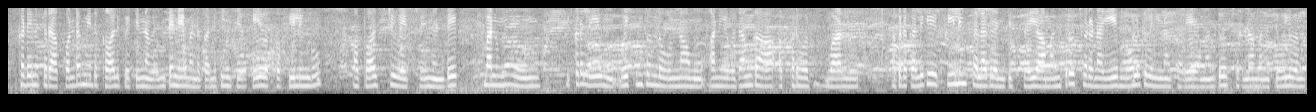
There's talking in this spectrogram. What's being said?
ఎక్కడైనా సరే ఆ కొండ మీద కాలు పెట్టిన వెంటనే మనకు అనిపించే ఒకే ఒక్క ఫీలింగు ఆ పాజిటివ్ వైబ్స్ ఏంటంటే మనము ఇక్కడ లేము వైకుంఠంలో ఉన్నాము అనే విధంగా అక్కడ వాళ్ళు అక్కడ కలిగే ఫీలింగ్స్ అలాగే అనిపిస్తాయి. ఆ మంత్రోచ్చరణ ఏ మూలకు వెళ్ళినా సరే ఆ మంత్రోచ్చరణ మన చెవులు వెంట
